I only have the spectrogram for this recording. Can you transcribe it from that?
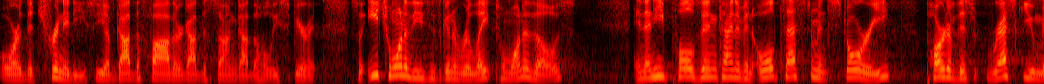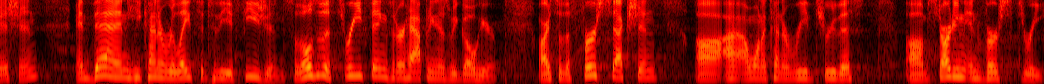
or the Trinity. So you have God the Father, God the Son, God the Holy Spirit. So each one of these is going to relate to one of those. And then he pulls in kind of an Old Testament story, part of this rescue mission, and then he kind of relates it to the Ephesians. So those are the three things that are happening as we go here. All right, so the first section, uh, I, I want to kind of read through this, um, starting in verse 3.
